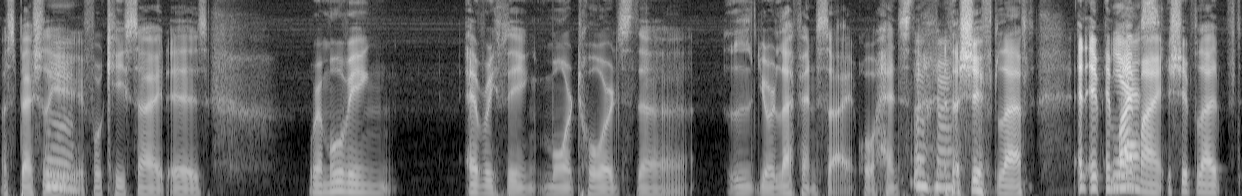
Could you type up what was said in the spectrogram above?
especially for Keysight is we're moving everything more towards the your left hand side, or hence the, the mm-hmm. shift left. And in, in my mind, shift left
